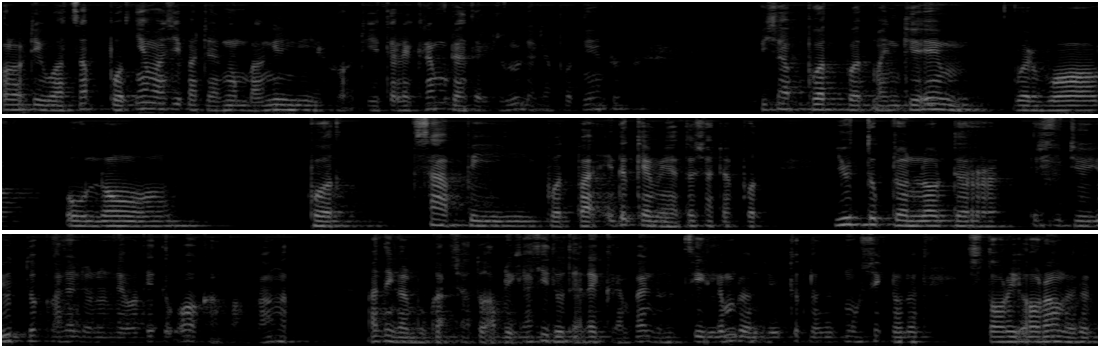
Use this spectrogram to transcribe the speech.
kalau di WhatsApp botnya masih pada ngembangin ini ya. Kalau di Telegram udah dari dulu udah ada botnya tuh. Bisa buat buat main game werewolf uno bot sapi bot pak itu game ya terus ada bot YouTube downloader. Video YouTube kalian download lewat itu. Oh gampang banget. Nah, tinggal buka satu aplikasi itu Telegram. Kan download film download YouTube download musik download story orang download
